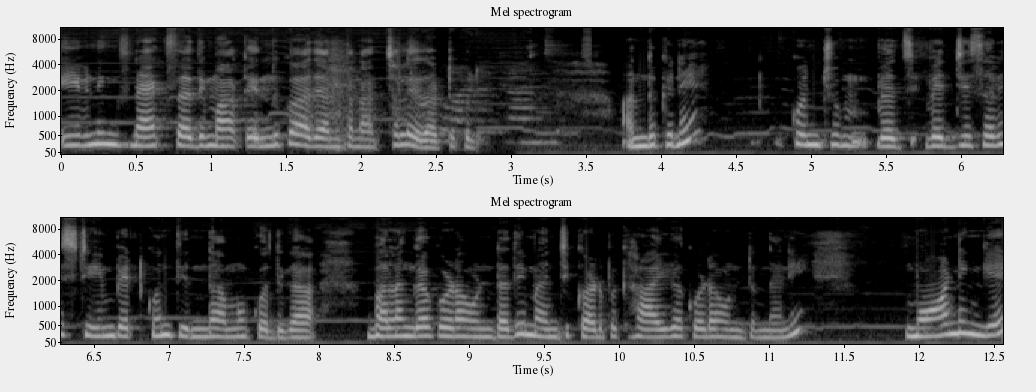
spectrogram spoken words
ఈవినింగ్ స్నాక్స్ అది మాకెందుకు అది అంత నచ్చలేదు అటుకులు. అందుకనే కొంచెం వెజ్ వెజ్జెస్ అవి స్టీమ్ పెట్టుకొని తిందాము కొద్దిగా. బలంగా కూడా ఉంటుంది మంచి కడుపుకి హాయిగా కూడా ఉంటుందని. మార్నింగే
